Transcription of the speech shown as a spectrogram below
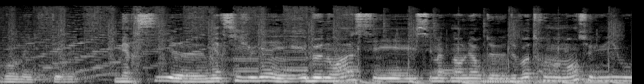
Bon, mais écoutez, merci, euh, merci Julien et, Benoît. C'est, maintenant l'heure de, votre moment, celui où,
